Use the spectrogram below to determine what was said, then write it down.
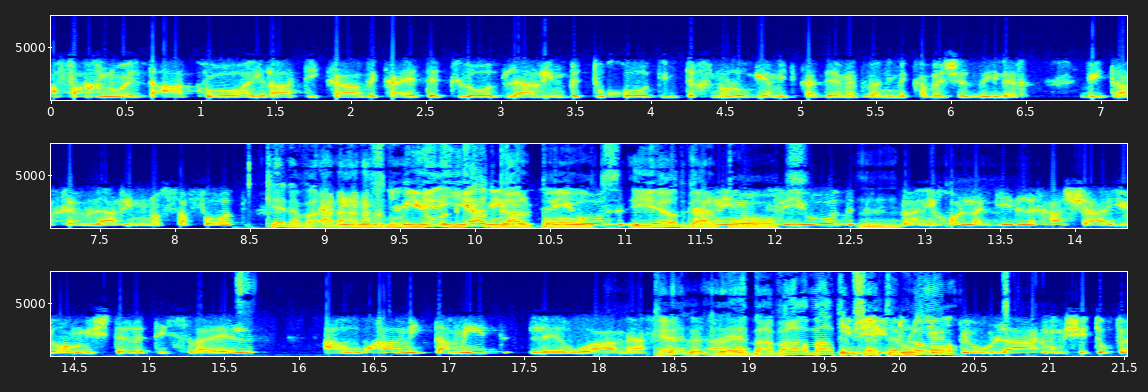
הפכנו את עכו, העיר העתיקה, וכעת את לוד לערים בטוחות עם טכנולוגיה מתקדמת, ואני מקווה שזה ילך ויתרחב לערים נוספות. כן, אבל קנינו אנחנו, ציוד, יהיה, יהיה עוד קנינו גל פרעות, יהיה עוד גל קנינו פרעות. ציוד, Mhm. ואני יכול להגיד לך שהיום משטרת ישראל ערוכה מתמיד לאירוע מהסוג כן, הזה. בעבר אמרתם שאתם לא... פעולה, עם שיתופי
